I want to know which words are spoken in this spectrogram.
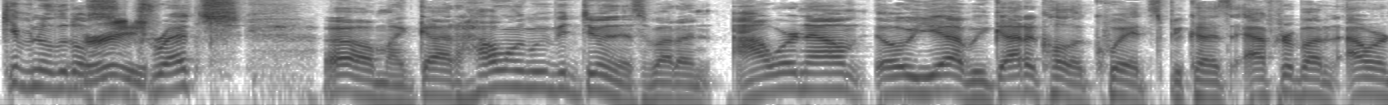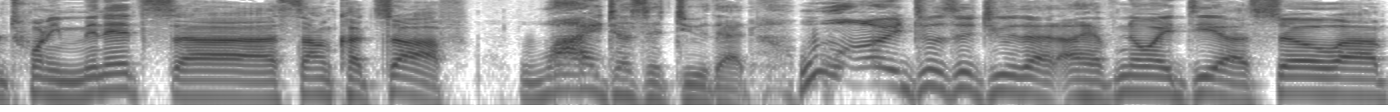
Giving a little Great. stretch. Oh my god, how long have we been doing this? About an hour now. Oh yeah, we got to call it quits because after about an hour and twenty minutes, uh, sound cuts off. Why does it do that? Why does it do that? I have no idea. So, uh,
